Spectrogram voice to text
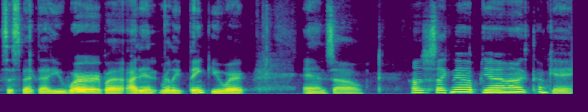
suspect that you were, but I didn't really think you were. And so I was just like, nope, yeah, I, I'm gay.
